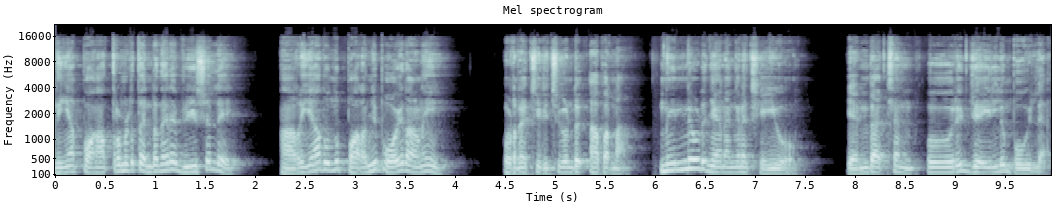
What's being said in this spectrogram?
നീ ആ പാത്രമെടുത്ത് എന്റെ നേരെ വീശല്ലേ? അറിയാതൊന്ന് പറഞ്ഞു പോയതാണേ. ഉടനെ ചിരിച്ചുകൊണ്ട് അപർണ നിന്നോട് ഞാൻ അങ്ങനെ ചെയ്യുമോ എന്റെ അച്ഛൻ ഒരു ജയിലിലും പോവില്ല.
